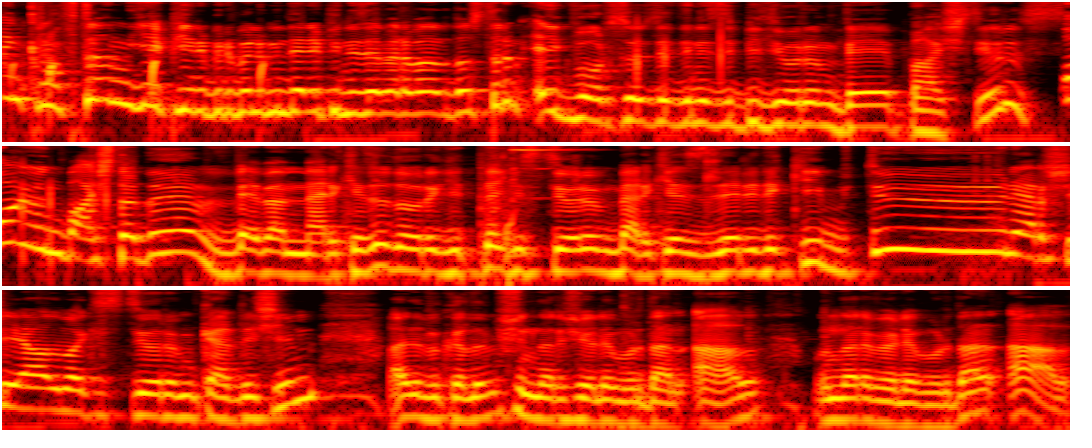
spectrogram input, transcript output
Minecraft'ın yepyeni bir bölümünden hepinize merhabalar dostlarım. Egg Wars'u özlediğinizi biliyorum ve başlıyoruz. Oyun başladı ve ben merkeze doğru gitmek istiyorum. Merkezlerdeki bütün her şeyi almak istiyorum kardeşim. Hadi bakalım şunları şöyle buradan al. Bunları böyle buradan al.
